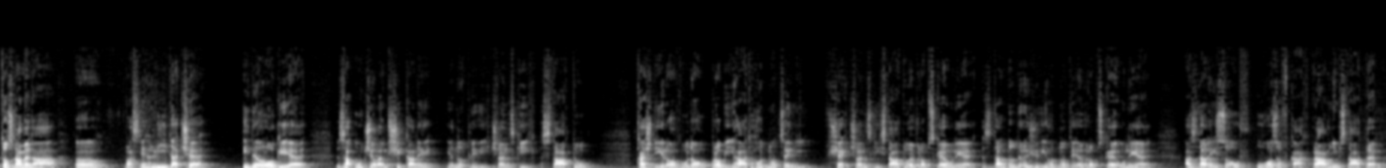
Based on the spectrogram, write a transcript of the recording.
To znamená uh, vlastně hlídače ideologie za účelem šikany jednotlivých členských států. Každý rok budou probíhat hodnocení všech členských států Evropské unie, zda dodržují hodnoty Evropské unie a zdali jsou v úvozovkách právním státem.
